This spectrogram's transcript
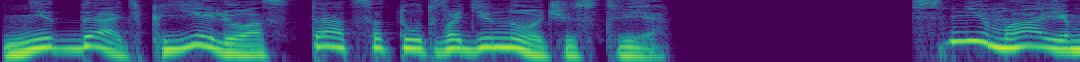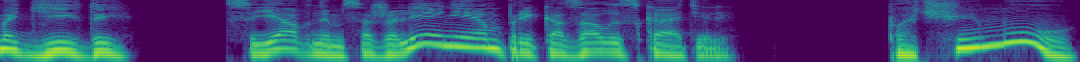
не дать Кьелю остаться тут в одиночестве. «Снимаем эгиды!» — с явным сожалением приказал искатель. «Почему?»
